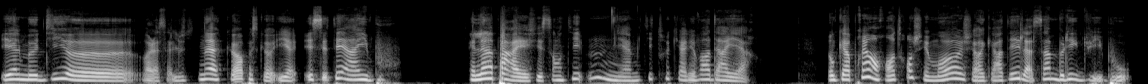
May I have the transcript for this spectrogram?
Et elle me dit, euh, voilà, ça lui tenait à cœur, parce que et c'était un hibou. Et là, pareil, j'ai senti, hmm, il y a un petit truc à aller voir derrière. Donc après, en rentrant chez moi, j'ai regardé la symbolique du hibou.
